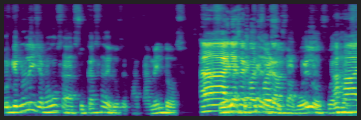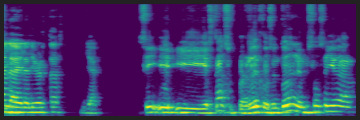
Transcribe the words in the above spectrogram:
Porque no le llamamos a su casa de los departamentos. Ah, ya sé cuál de sus fueron. abuelos. Ajá, así. la de la libertad. Ya. Sí, y, y estaba súper lejos. Entonces le empezamos a llevar.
